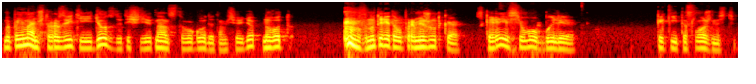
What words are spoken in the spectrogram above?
Мы понимаем, что развитие идет с 2019 года, там все идет, но вот внутри этого промежутка, скорее всего, были какие-то сложности.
